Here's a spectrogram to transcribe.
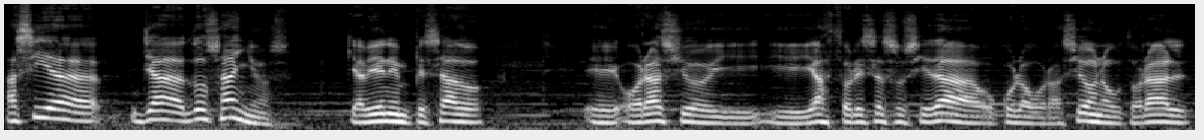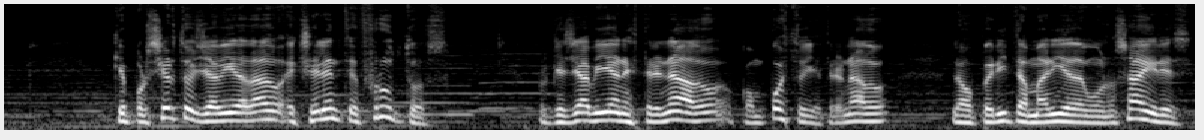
Hacía ya dos años que habían empezado eh, Horacio y, y Astor esa sociedad o colaboración autoral, que por cierto ya había dado excelentes frutos, porque ya habían estrenado, compuesto y estrenado, la operita María de Buenos Aires,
